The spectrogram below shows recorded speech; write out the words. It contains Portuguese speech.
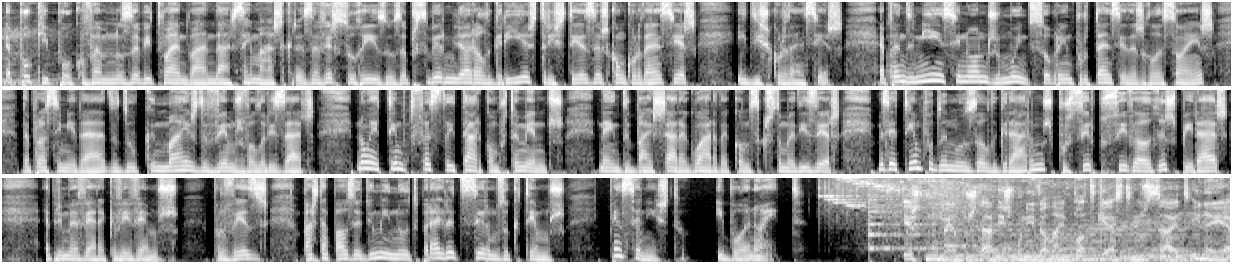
A pouco e pouco vamos nos habituando a andar sem máscaras, a ver sorrisos, a perceber melhor alegrias, tristezas, concordâncias e discordâncias. A pandemia ensinou-nos muito sobre a importância das relações, da proximidade, do que mais devemos valorizar. Não é tempo de facilitar comportamentos, nem de baixar a guarda, como se costuma dizer, mas é tempo de nos alegrarmos por ser possível respirar a primavera que vivemos. Por vezes, basta a pausa de um minuto para agradecermos o que temos. Pensa nisto e boa noite. Este momento está disponível em podcast no site e na app.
